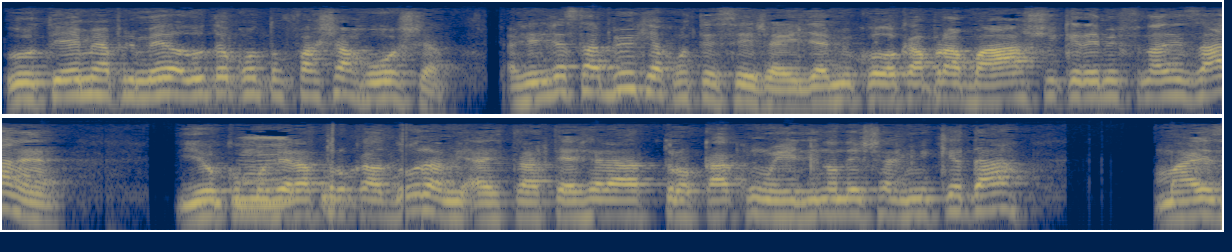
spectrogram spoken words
lutei a minha primeira luta contra um faixa roxa. A gente já sabia o que ia acontecer já. Ele ia me colocar para baixo e querer me finalizar, né? E eu, como uhum. era trocador, a estratégia era trocar com ele e não deixar ele me quedar. Mas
